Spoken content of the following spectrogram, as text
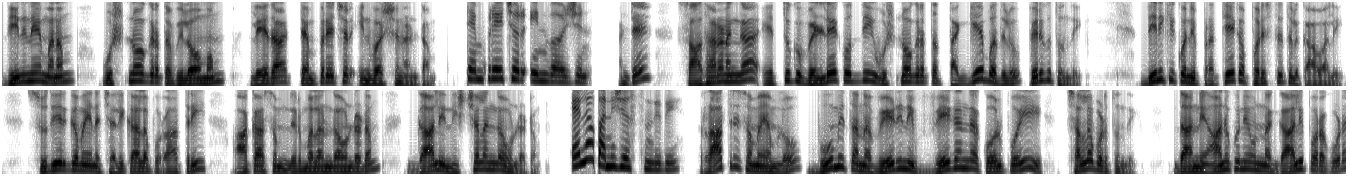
దీనినే మనం ఉష్ణోగ్రత విలోమం లేదా టెంపరేచర్ ఇన్వర్షన్ అంటాం. టెంపరేచర్ ఇన్వర్జన్ అంటే సాధారణంగా ఎత్తుకు వెళ్ళే కొద్దీ ఉష్ణోగ్రత తగ్గే బదులు పెరుగుతుంది. దీనికి కొన్ని ప్రత్యేక పరిస్థితులు కావాలి. సుదీర్ఘమైన చలికాలపు రాత్రి ఆకాశం నిర్మలంగా ఉండడం గాలి నిశ్చలంగా ఉండటం. ఎలా పనిచేస్తుందిది రాత్రి సమయంలో భూమి తన వేడిని వేగంగా కోల్పోయి చల్లబడుతుంది. దాన్ని ఆనుకుని ఉన్న గాలిపొర కూడా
